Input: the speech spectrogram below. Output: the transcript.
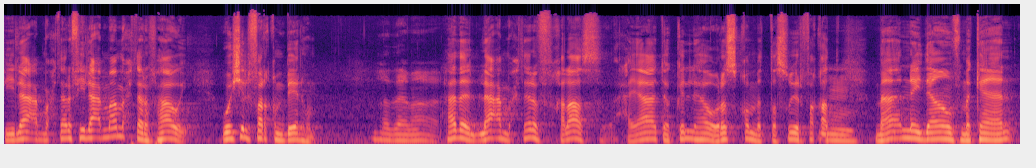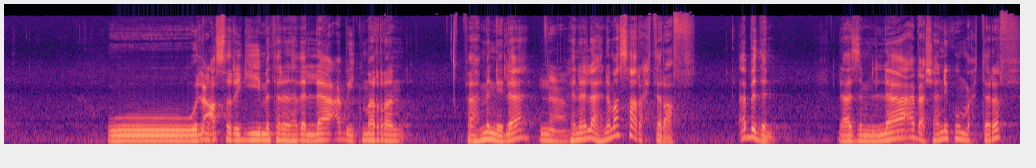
في لاعب محترف في لاعب ما محترف هاوي. وش الفرق بينهم؟ هذا ما هذا اللاعب محترف خلاص حياته كلها ورزقه من التصوير فقط. مم. ما إنه يداوم في مكان والعصر يجي مثلا هذا اللاعب يتمرن. فاهمني؟ لا؟ نعم. هنا لا هنا ما صار احتراف. ابدا. لازم اللاعب عشان يكون محترف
